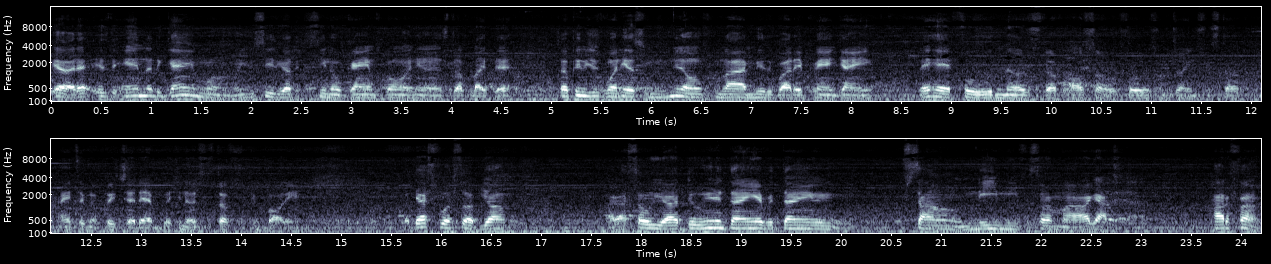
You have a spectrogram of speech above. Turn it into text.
yeah, that is the end of the game room. You see the other casino games going here and stuff like that. So people just want to hear some, you know, some live music while they're playing games. They had food and other stuff also, food, some drinks and stuff. I ain't taking a picture of that, but you know, it's stuff that you bought in. But that's what's up, y'all. Like I told you, I do anything, everything, sound, need me for something, I got you. How to find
